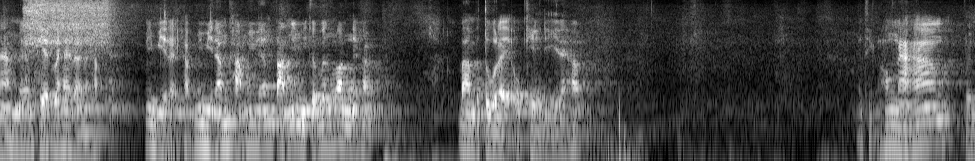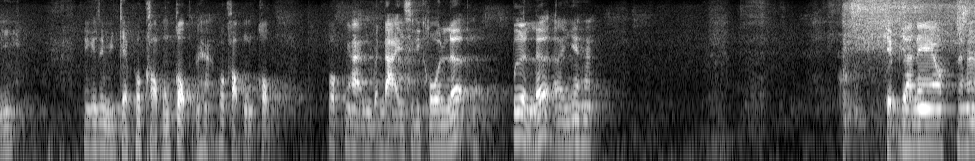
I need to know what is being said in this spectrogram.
น้ำเนื้อเทสไว้ให้แล้วนะครับ ไม่มีอะไรครับ ไม่มีน้ำขังไม่มีน้ำตาลไม่มีกระเบื้องร่อนนะครับ บานประตูอะไรโอเคดีนะครับมาถึงห้องน้ำตัวนี้ นี่ก็จะมีเก็บพวกขอบวงกบนะฮะพวกขอบวงกบ พวกงานบันไดซิลิโคนเลอะเปื้อนเลอะอะไรเงี้ยฮะ เก็บยาแนวนะฮะ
